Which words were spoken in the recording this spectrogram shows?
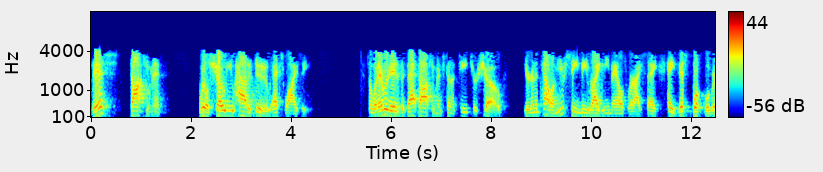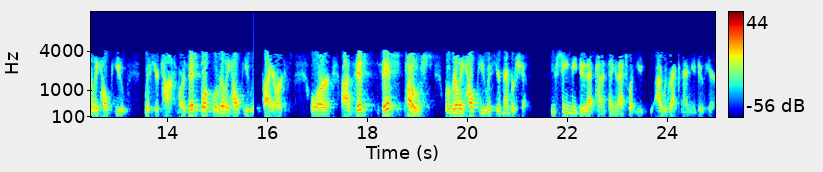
this document will show you how to do X, Y, Z. So whatever it is that that document's going to teach or show, you're going to tell them. You've seen me write emails where I say, hey, this book will really help you with your time, or this book will really help you with priorities, or uh, this, this post will really help you with your membership. You've seen me do that kind of thing, and that's what you, I would recommend you do here.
